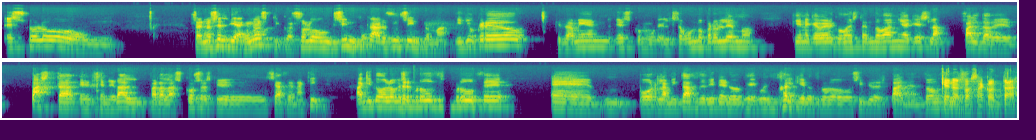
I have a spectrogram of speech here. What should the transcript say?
es solo, o sea, no es el diagnóstico, es solo un síntoma. Claro, es un síntoma. Y yo creo que también es como que el segundo problema tiene que ver con esta endogamia, que es la falta de pasta en general para las cosas que se hacen aquí. Aquí todo lo que se produce se produce eh, por la mitad de dinero que en cualquier otro sitio de España. Entonces, Que nos vas a contar?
